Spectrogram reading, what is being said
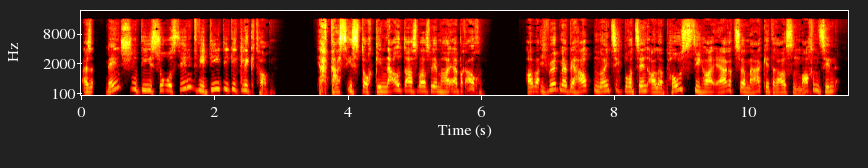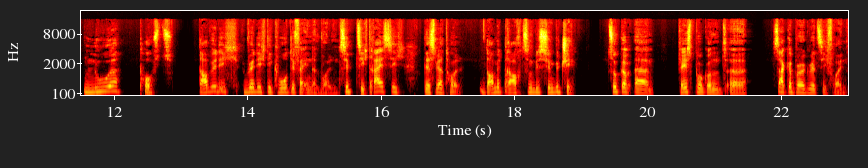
Also Menschen, die so sind wie die, die geklickt haben. Ja, das ist doch genau das, was wir im HR brauchen. Aber ich würde mal behaupten, 90 Prozent aller Posts, die HR zur Marke draußen machen, sind nur Posts. Da würde ich, würde ich die Quote verändern wollen. 70, 30, das wäre toll. Damit braucht es ein bisschen Budget. Zucker, äh, Facebook und äh, Zuckerberg wird sich freuen.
